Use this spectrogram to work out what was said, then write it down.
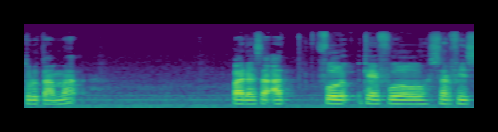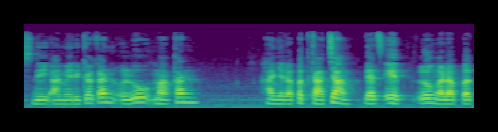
terutama pada saat full kayak full service di Amerika kan lu makan hanya dapat kacang that's it. Lu nggak dapat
